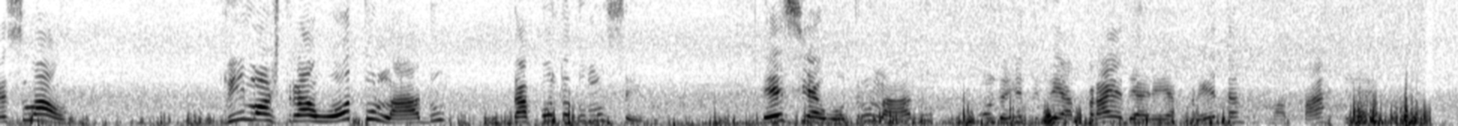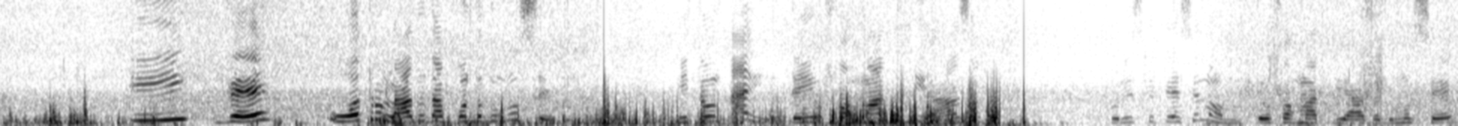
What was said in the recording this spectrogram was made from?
Pessoal, vim mostrar o outro lado da ponta do morcego. Esse é o outro lado, onde a gente vê a praia de areia preta, uma parte, né? E vê o outro lado da ponta do morcego. Então tá aí, tem o formato de asa, por isso que tem esse nome. Tem o formato de asa do morcego.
